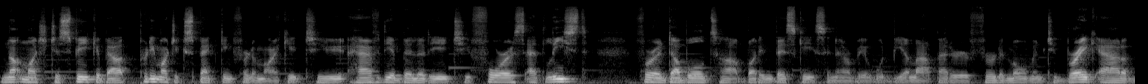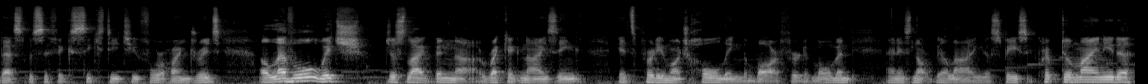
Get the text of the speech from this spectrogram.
Not much to speak about, pretty much expecting for the market to have the ability to force at least for a double top, but in this case scenario would be a lot better for the moment to break out of that specific 60 to 400s, a level which just like been uh, recognizing it's pretty much holding the bar for the moment and it's not allowing the space. Crypto might need a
